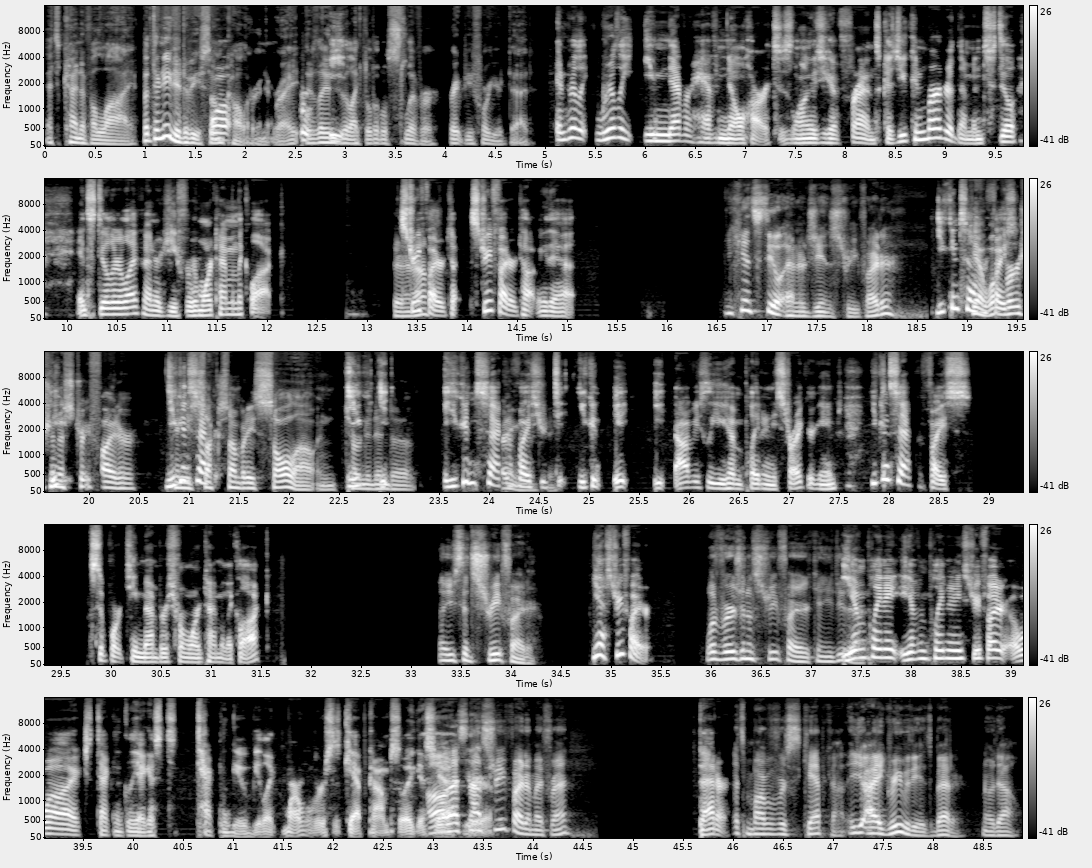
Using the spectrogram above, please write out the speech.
it's kind of a lie, but there needed to be some Well, color in it, right? r- There's needed to be like the little sliver right before you're dead. And really, really, you never have no hearts as long as you have friends, because you can murder them and still and steal their life energy for more time on the clock. Fair Street enough. Fighter, ta- Street Fighter taught me that. You can't steal energy in Street Fighter. You can Yeah, sacrifice. what version you, of Street Fighter you can can you sac- suck somebody's soul out and You- turn it into? you can sacrifice your. T- you can. It, it- obviously, you haven't played any striker games. You can sacrifice support team members for more time on the clock. No, you said Street Fighter. Yeah, Street Fighter. What version of Street Fighter can you do You that? haven't played any. You haven't played any Street Fighter. Well, actually, technically, I guess t- technically it would be like Marvel versus Capcom. So I guess. oh, yeah, that's not Street Fighter, my friend. better. That's Marvel versus Capcom. Yeah, I agree with you. It's better, no doubt.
